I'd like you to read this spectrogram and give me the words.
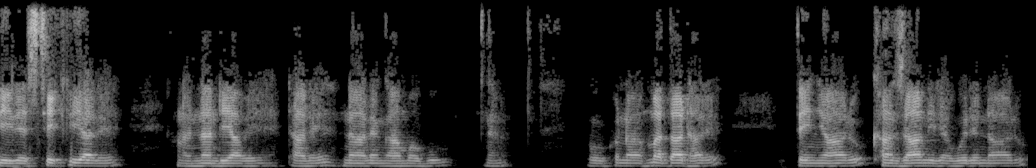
နေတဲ့စိတ်ကလေးရတယ်နန္တရားပဲဒါလည်းနာလည်းငါမဟုတ်ဘူးနော်ဟိုခုနမှတ်သားထားတဲ့ တင်ညာတို့ခံစားနေတဲ့ဝေဒနာတို့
